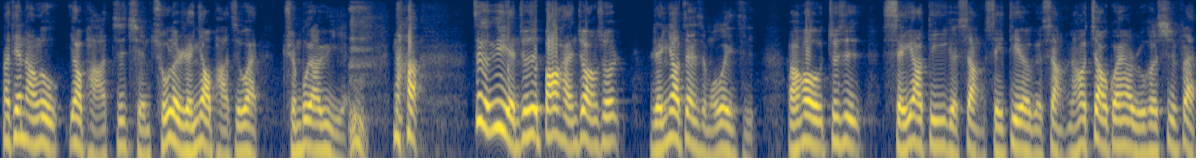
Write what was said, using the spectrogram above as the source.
那天堂路要爬之前，除了人要爬之外，全部要预演。那这个预演就是包含，就像说人要站什么位置，然后就是谁要第一个上，谁第二个上，然后教官要如何示范，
